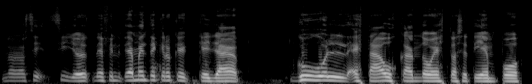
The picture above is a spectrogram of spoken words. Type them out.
No, no, sí, sí, yo definitivamente creo que, que ya Google estaba buscando esto hace tiempo.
